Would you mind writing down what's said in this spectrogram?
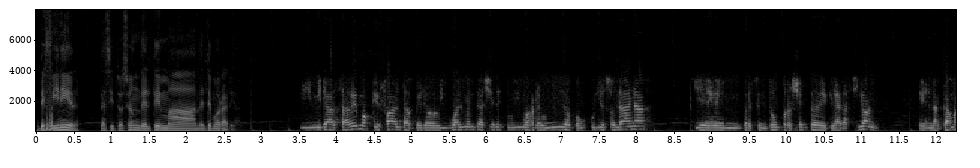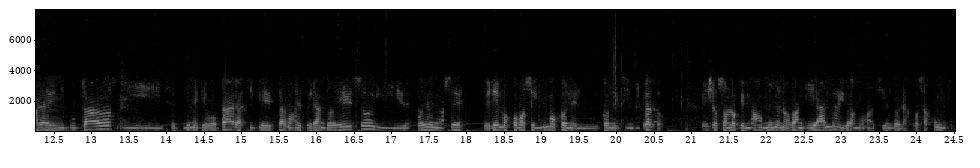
definir la situación del tema, del tema horario? Y mira, sabemos que falta, pero igualmente ayer estuvimos reunidos con Julio Solana, quien presentó un proyecto de declaración en la Cámara de Diputados y se tiene que votar, así que estamos esperando eso y después, no sé, veremos cómo seguimos con el, con el sindicato ellos son los que más o menos nos van guiando y vamos haciendo las cosas juntos.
